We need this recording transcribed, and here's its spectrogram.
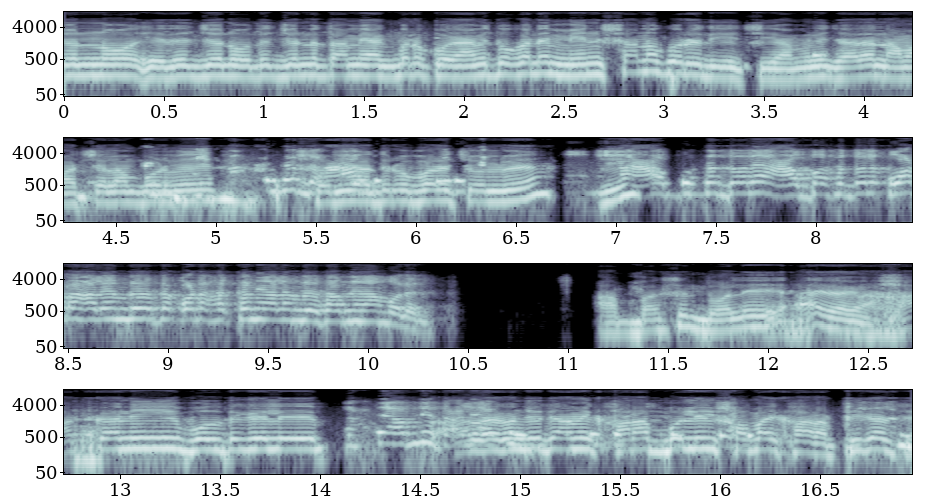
জন্য এদের জন্য ওদের জন্য তো আমি একবারও করে আমি তো ওখানে মেনশনও করে দিয়েছি। আমি যারা নামাজ কালাম পড়বে শরিয়াতের উপরে চলবে। জি? আব্বাসের দলে আব্বাসের দলে কটা আলেম রয়েছে কটা হাক্কানি আলেম রয়েছে আপনি নাম বলেন। আব্বাসের দলে হাক্কানি বলতে গেলে এখন যদি আমি খারাপ বলি সবাই খারাপ ঠিক আছে?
